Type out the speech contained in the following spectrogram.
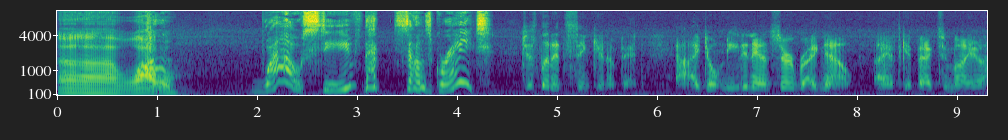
Eee, wow. Wow, Steve, that sounds great. Just let it sink in a bit. I don't need an answer right now. I have to get back to my uh,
